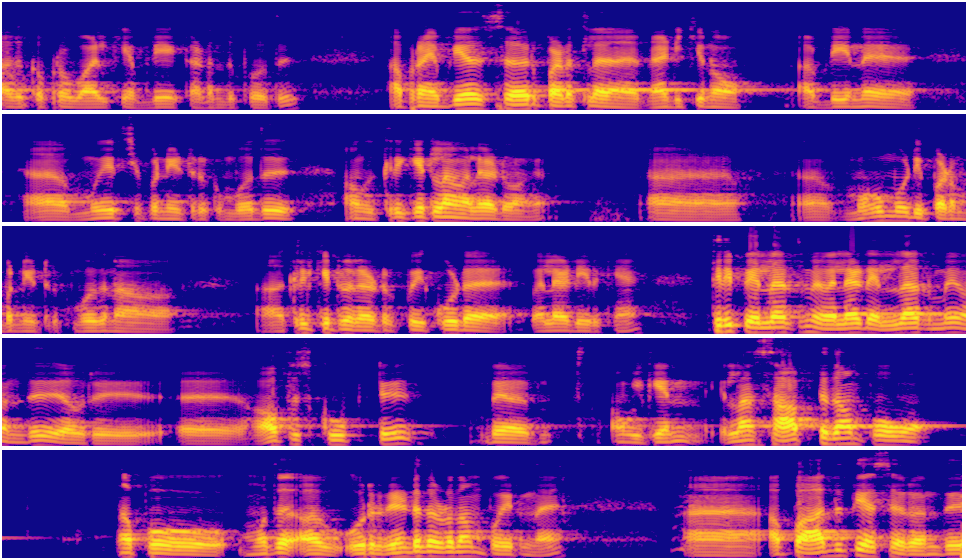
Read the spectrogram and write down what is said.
அதுக்கப்புறம் வாழ்க்கை அப்படியே கடந்து போகுது. அப்புறம் எப்படியாவது சார் படத்தில் நடிக்கணும் அப்படின்னு முயற்சி பண்ணிகிட்டு இருக்கும்போது அவங்க கிரிக்கெட்லாம் விளையாடுவாங்க. முகமூடி படம் பண்ணிட்டு இருக்கும்போது நான் கிரிக்கெட் விளையாட போய் கூட விளையாடியிருக்கேன். திருப்பி எல்லாருக்குமே விளையாட எல்லாருமே வந்து அவர் ஆஃபீஸ் கூப்பிட்டு அவங்களுக்கு என் எல்லாம் சாப்பிட்டு தான் போவோம். அப்போது முத ஒரு ரெண்டு தடவை தான் போயிருந்தேன். அப்போ ஆதித்யா சார் வந்து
